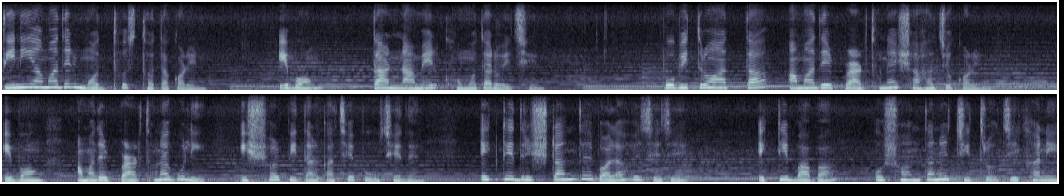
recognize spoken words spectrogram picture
তিনি আমাদের মধ্যস্থতা করেন এবং তার নামের ক্ষমতা রয়েছে। পবিত্র আত্মা আমাদের প্রার্থনায় সাহায্য করেন এবং আমাদের প্রার্থনাগুলি ঈশ্বর পিতার কাছে পৌঁছে দেন। একটি দৃষ্টান্তে বলা হয়েছে যে, একটি বাবা ও সন্তানের চিত্র যেখানে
